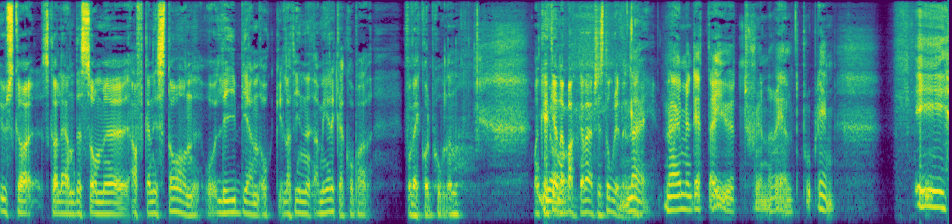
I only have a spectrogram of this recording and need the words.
hur ska, ska länder som eh, Afghanistan, och Libyen och Latinamerika komma, få väck korruptionen? Man kan ja, inte gärna backa världshistorien. Nej, nej, men detta är ju ett generellt problem. I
